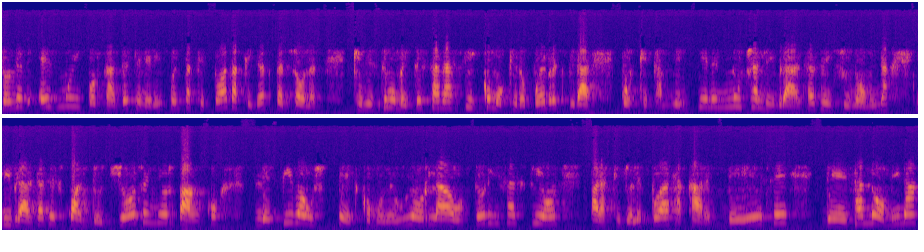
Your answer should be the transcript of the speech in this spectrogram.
Entonces es muy importante tener en cuenta que todas aquellas personas que en este momento están así como que no pueden respirar, porque también tienen muchas libranzas en su nómina, libranzas es cuando yo, señor banco, le pido a usted como deudor la autorización para que yo le pueda sacar de ese de esa nómina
